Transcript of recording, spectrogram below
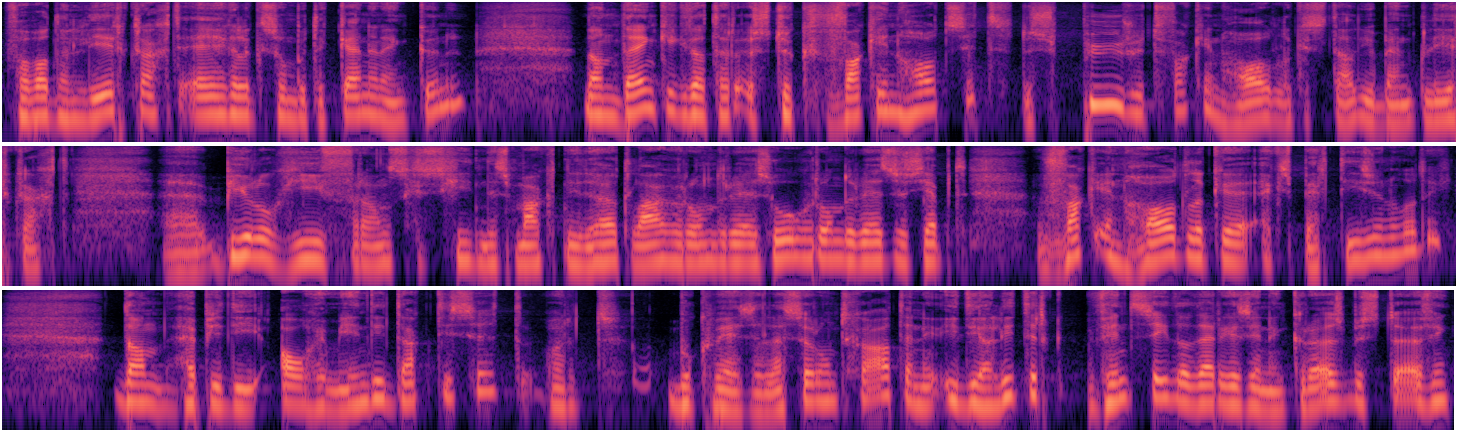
van wat een leerkracht eigenlijk zou moeten kennen en kunnen, dan denk ik dat er een stuk vakinhoud zit. Dus puur het vakinhoudelijke. Stel, je bent leerkracht eh, biologie, Frans, geschiedenis, maakt niet uit, lager onderwijs, hoger onderwijs. Dus je hebt vakinhoudelijke expertise nodig. Dan heb je die algemeen didactische, waar het boekwijze lessen rondgaat. En een idealiter vindt zich dat ergens in een kruisbestuiving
